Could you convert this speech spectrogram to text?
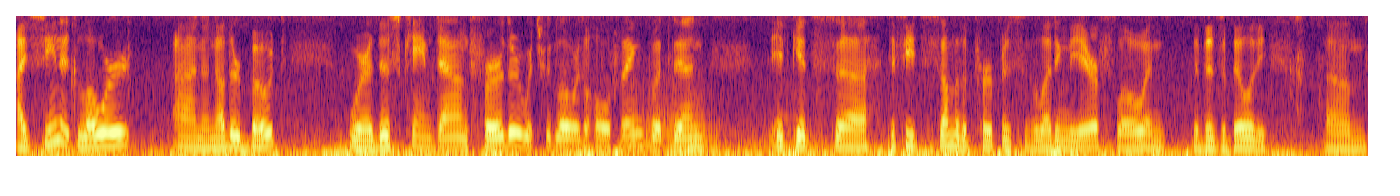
I've seen it lower on another boat where this came down further, which would lower the whole thing, but then it gets uh, defeats some of the purpose of letting the air flow and the visibility um,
